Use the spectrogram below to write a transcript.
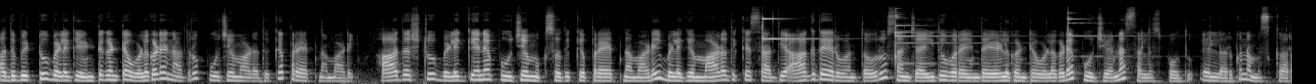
ಅದು ಬಿಟ್ಟು ಬೆಳಗ್ಗೆ ಎಂಟು ಗಂಟೆ ಒಳಗಡೆನಾದರೂ ಪೂಜೆ ಮಾಡೋದಕ್ಕೆ ಪ್ರಯತ್ನ ಮಾಡಿ. ಆದಷ್ಟು ಬೆಳಿಗ್ಗೆನೇ ಪೂಜೆ ಮುಗಿಸೋದಕ್ಕೆ ಪ್ರಯತ್ನ ಮಾಡಿ. ಬೆಳಗ್ಗೆ ಮಾಡೋದಕ್ಕೆ ಸಾಧ್ಯ ಆಗದೇ ಇರುವಂಥವರು ಸಂಜೆ ಐದೂವರೆಯಿಂದ ಏಳು ಗಂಟೆ ಒಳಗಡೆ ಪೂಜೆಯನ್ನು ಸಲ್ಲಿಸ್ಬೋದು. ಎಲ್ಲರಿಗೂ ನಮಸ್ಕಾರ.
